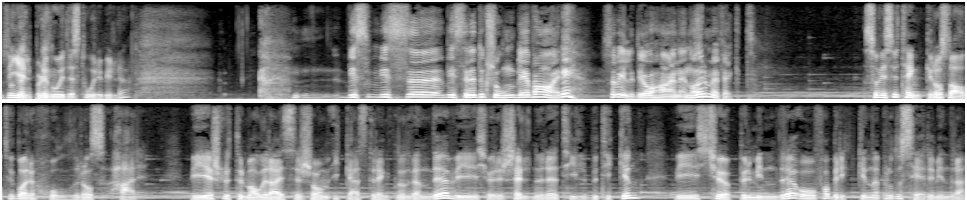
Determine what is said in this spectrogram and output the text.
Så men Hjelper det noe i det store bildet? Hvis, hvis, uh, hvis reduksjonen ble varig, så ville det jo ha en enorm effekt. Så hvis vi tenker oss da at vi bare holder oss her, vi slutter med alle reiser som ikke er strengt nødvendige, vi kjører sjeldnere til butikken, vi kjøper mindre og fabrikkene produserer mindre.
